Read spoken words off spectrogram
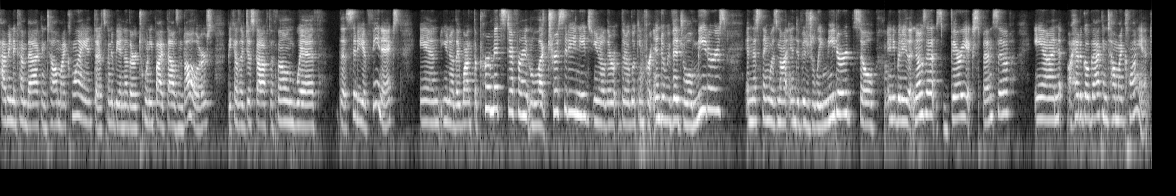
having to come back and tell my client that it's going to be another $25,000 because I just got off the phone with the city of Phoenix and you know they want the permits different electricity needs you know they're they're looking for individual meters and this thing was not individually metered. So anybody that knows that it's very expensive and I had to go back and tell my client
